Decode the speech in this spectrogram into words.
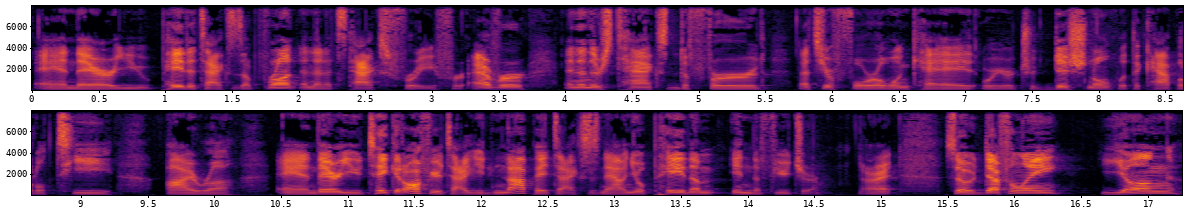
and there you pay the taxes up front, and then it's tax free forever. And then there's tax deferred. That's your 401k or your traditional with the capital T IRA, and there you take it off your tax. You do not pay taxes now, and you'll pay them in the future. All right. So definitely young,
